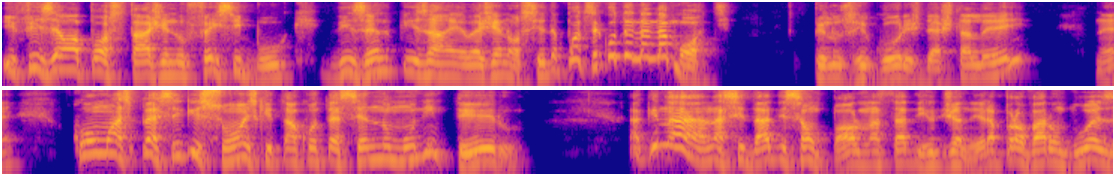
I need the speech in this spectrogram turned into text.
e fizer uma postagem no Facebook dizendo que Israel é genocida pode ser condenada à morte pelos rigores desta lei, né? Como as perseguições que estão acontecendo no mundo inteiro. Aqui na, na cidade de São Paulo, na cidade de Rio de Janeiro, aprovaram duas,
